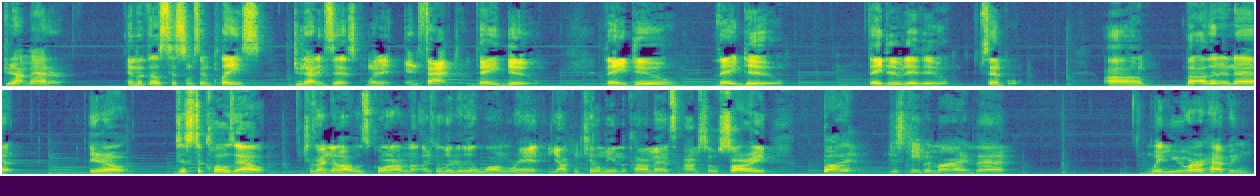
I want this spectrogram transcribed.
do not matter. And that those systems in place do not exist. When it, in fact, they do. They do. They do. They do. They do. Simple. Um, but other than that, you know, just to close out, because I know I was going on like literally a long rant, and y'all can kill me in the comments. I'm so sorry. But just keep in mind that when you are having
